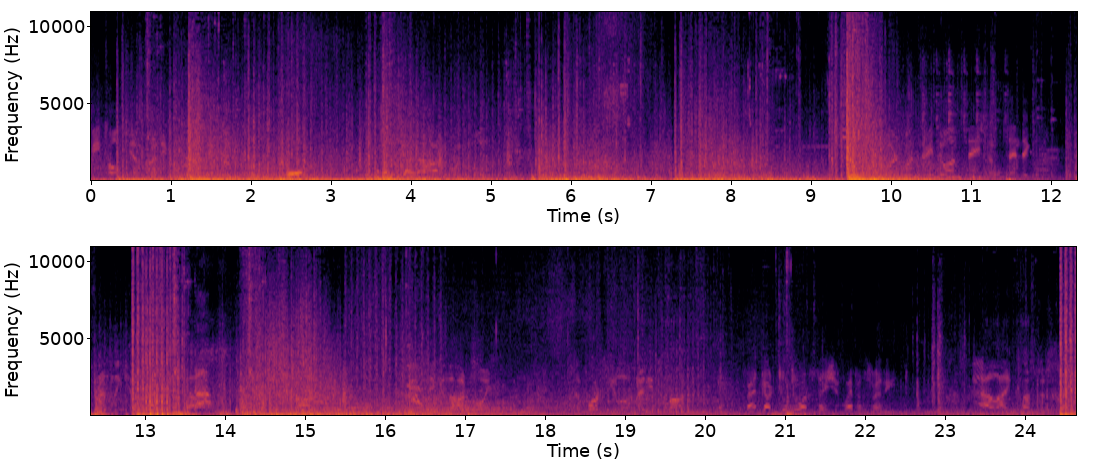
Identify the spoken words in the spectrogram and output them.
Be told get ready to move. Yeah. Hard Vanguard 2 to on station. Weapons ready. Allied cluster strike.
